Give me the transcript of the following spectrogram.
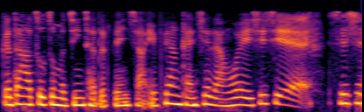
跟大家做这么精彩的分享，也非常感谢两位，谢谢，谢谢。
